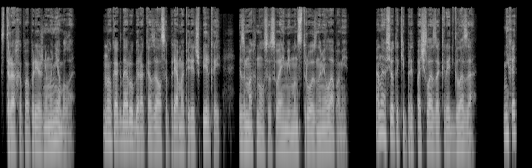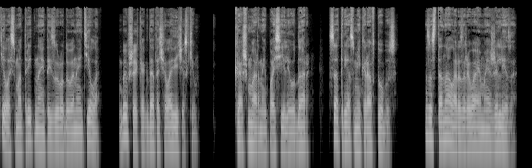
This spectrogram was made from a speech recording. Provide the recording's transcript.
Страха по-прежнему не было. Но когда Рубер оказался прямо перед шпилькой и замахнулся своими монструозными лапами, она все-таки предпочла закрыть глаза. Не хотелось смотреть на это изуродованное тело, бывшее когда-то человеческим. Кошмарный по силе удар сотряс микроавтобус. Застонало разрываемое железо.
